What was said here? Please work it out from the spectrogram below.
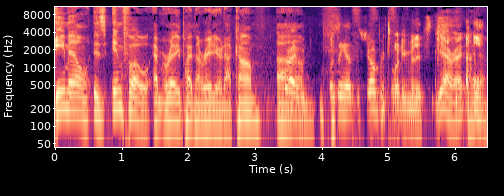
email is info at moreliapythonradio.com. Um, right, we're closing out the show for 20 minutes. Yeah, right. I know.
